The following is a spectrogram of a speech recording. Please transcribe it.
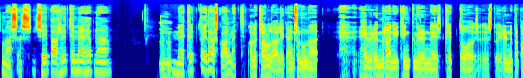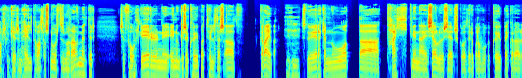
svona svipaða hluti með hérna mm. með krypto í dag sko, almennt Alveg klálega líka eins og núna hefur umræðin í kringum í rauninni krypto og í rauninni bara bálkakerri sem heilt hafa alltaf snúist þessum rafmyndir sem fólk er í rauninni einungis að kaupa til þess að græða. Mm -hmm. Þú er ekki að nota tæknina í sjálfu sér sko, þeir eru bara að kaupa einhverjar,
